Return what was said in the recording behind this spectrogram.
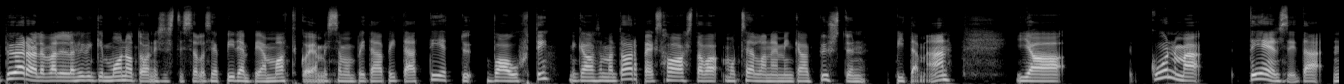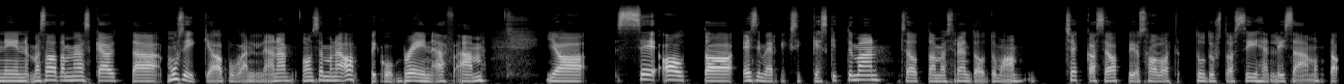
pyöräilen välillä hyvinkin monotonisesti sellaisia pidempiä matkoja, missä mun pitää pitää tietty vauhti, mikä on semmoinen tarpeeksi haastava, mutta sellainen, minkä mä pystyn pitämään. Ja kun mä teen sitä, niin mä saatan myös käyttää musiikkia apuvälineenä. On semmoinen appi kuin Brain FM, ja se auttaa esimerkiksi keskittymään, se auttaa myös rentoutumaan. Tsekkaa se appi, jos haluat tutustua siihen lisää, mutta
